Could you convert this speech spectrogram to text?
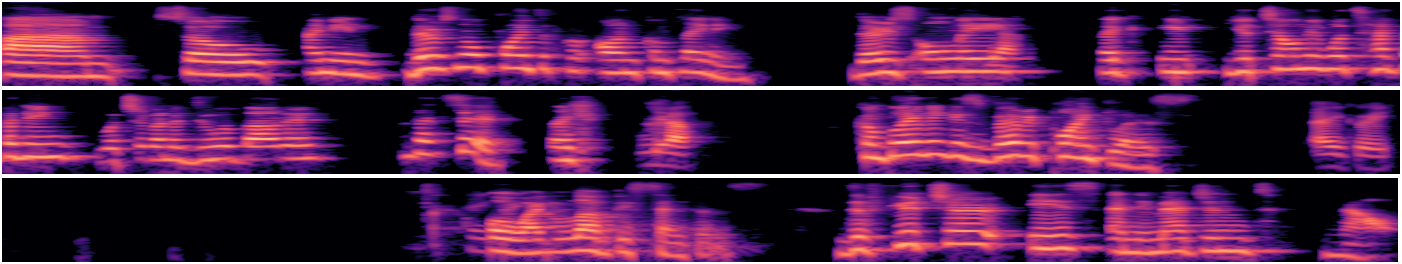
Um so i mean there's no point of on complaining. There is only Yeah. like you, you tell me what's happening what you're going to do about it and that's it. Like Yeah, complaining is very pointless. I agree. I oh i love this sentence. The future is an imagined now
